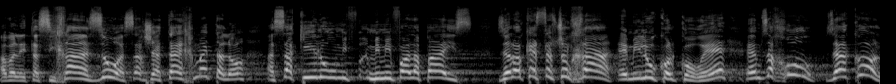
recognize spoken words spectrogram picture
אבל את השיחה הזו, השר שאתה החמאת לו, עשה כאילו הוא ממפעל הפיס. זה לא כסף שלך, הם מילאו קול קורא, הם זכו, זה הכל.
